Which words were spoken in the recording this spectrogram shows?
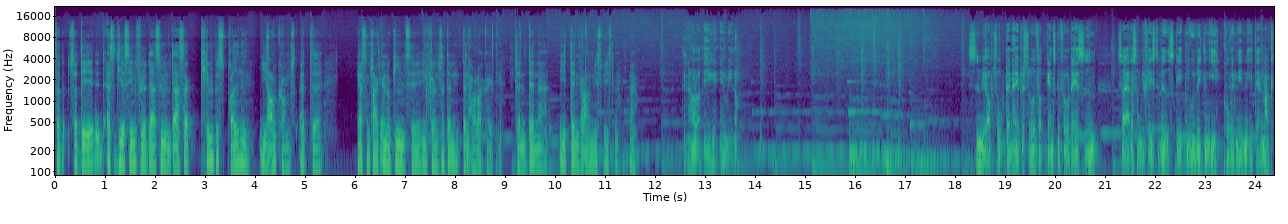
Så, så det, altså de her senfølger, der er simpelthen der er så kæmpe spredning i outcomes, at øh, ja, som sagt, energien til influenza, den, den holder ikke rigtigt. Den, den er i den grad misvisende. Ja. Den holder ikke en meter. Siden vi optog den her episode for ganske få dage siden, så er der, som de fleste ved, sket en udvikling i covid-19 i Danmark.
